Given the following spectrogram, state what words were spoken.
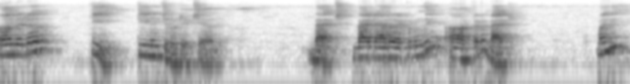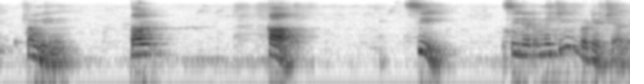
థర్డ్ లెటర్ టీ టీ నుంచి రొటేట్ చేయాలి. బ్యాట్ బ్యాట్ యారో ఎక్కడ ఉంది? ఆ అక్కడ బ్యాట్ మళ్ళీ from beginning third car C C letter నుంచి రొటేట్ చేయాలి.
